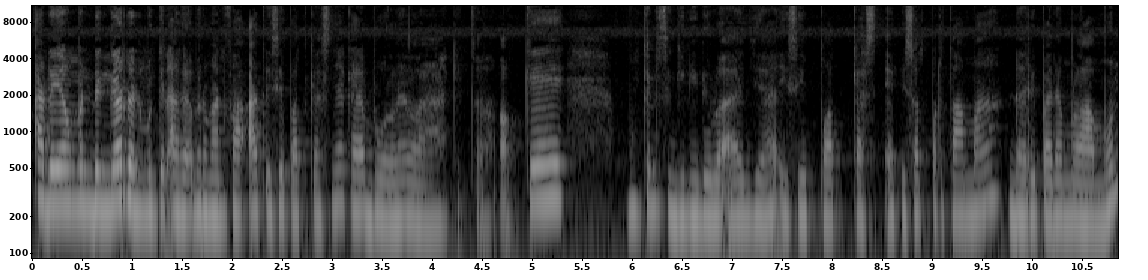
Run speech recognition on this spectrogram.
ada yang mendengar dan mungkin agak bermanfaat isi podcastnya kayak boleh lah gitu oke mungkin segini dulu aja isi podcast episode pertama daripada melamun.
